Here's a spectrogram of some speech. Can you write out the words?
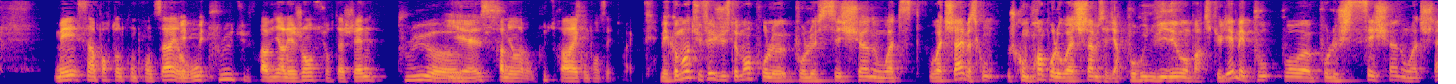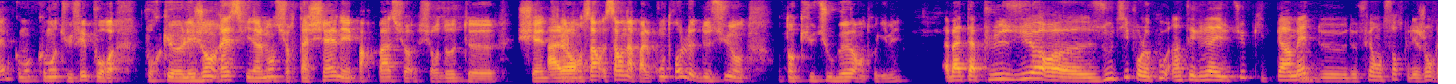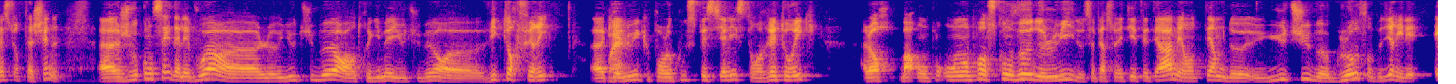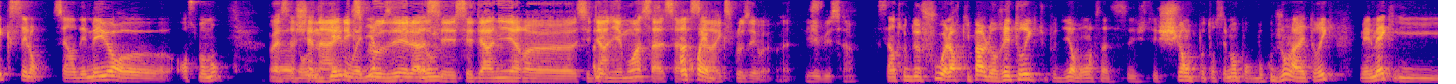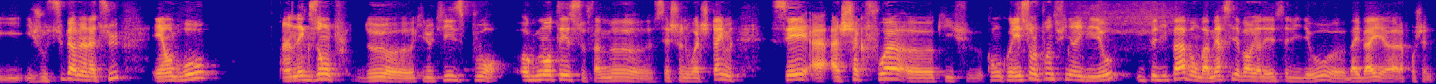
Mais c'est important de comprendre ça. Et en gros, plus tu feras venir les gens sur ta chaîne, plus, euh, tu seras mis en avant, plus tu seras récompensé. Mais comment tu fais justement pour le, pour le session watch, watch time? Parce que je comprends pour le watch time, c'est-à-dire pour une vidéo en particulier, mais pour, pour, pour le session watch time, comment, comment tu fais pour, pour que les gens restent finalement sur ta chaîne et partent pas sur, sur d'autres euh, chaînes Alors, ça, ça, on n'a pas le contrôle dessus en, en tant que YouTuber, entre guillemets ah bah, tu as plusieurs euh, outils pour le coup intégrés à YouTube qui te permettent mm. de, faire en sorte que les gens restent sur ta chaîne. Euh, je vous conseille d'aller voir euh, le YouTuber, entre guillemets, YouTuber Victor Ferry, qui est lui, pour le coup, spécialiste en rhétorique. Alors, bah, on, en pense qu'on veut de lui, de sa personnalité, etc. Mais en termes de YouTube growth, on peut dire il est excellent. C'est un des meilleurs en ce moment. Ouais, sa chaîne a explosé là, ces, dernières, ces ah, derniers mois, ça, ça, a explosé. Ouais, J'ai vu ça c'est un truc de fou. Alors qu'il parle de rhétorique, tu peux te dire, bon, ça c'est chiant potentiellement pour beaucoup de gens la rhétorique, mais le mec, il, joue super bien là-dessus. Et en gros, un exemple de euh, qu'il utilise pour augmenter ce fameux euh, session watch time, c'est à, chaque fois euh, il est sur le point de finir une vidéo, il te dit pas, bon bah merci d'avoir regardé cette vidéo, bye bye, à la prochaine.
